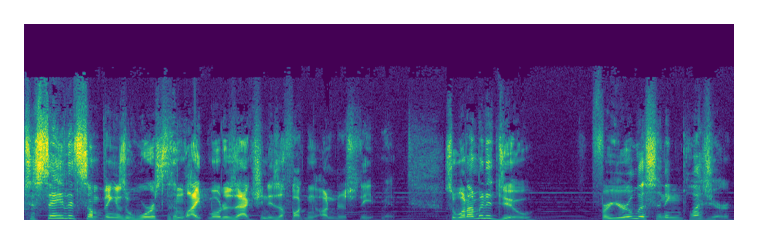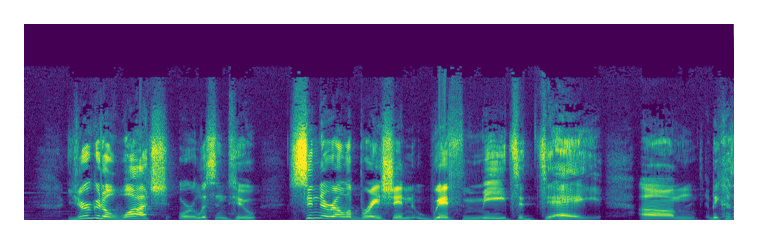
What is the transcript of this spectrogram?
to say that something is worse than Light Motors Action is a fucking understatement. So, what I'm to do for your listening pleasure, you're to watch or listen to Cinderellabration with me today. Um, because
